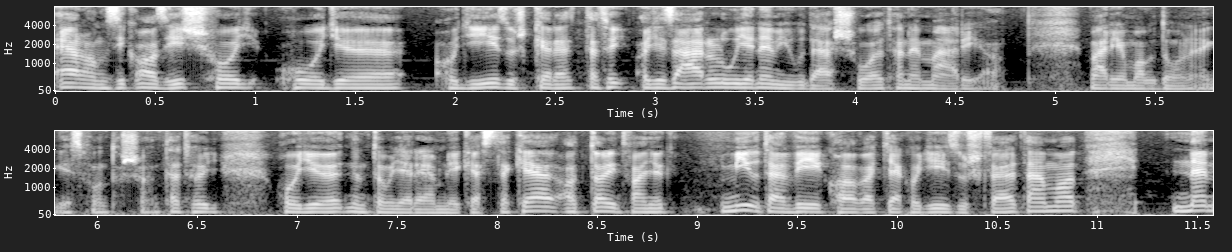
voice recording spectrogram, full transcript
elhangzik az is, hogy, hogy, hogy Jézus kereszt, tehát hogy, hogy az áruló ugye nem Júdás volt, hanem Mária. Mária Magdolna egész pontosan. Tehát, hogy, hogy nem tudom, hogy erre emlékeztek el. A tanítványok miután végighallgatják, hogy Jézus feltámad, nem,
